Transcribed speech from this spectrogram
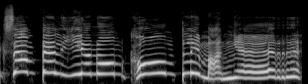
exempel genom komplimanger!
